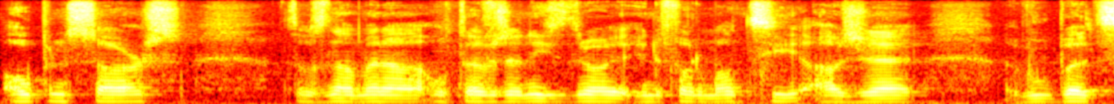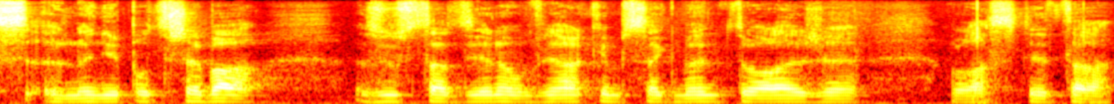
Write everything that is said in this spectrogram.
open source, to znamená otevřený zdroj informací a že vůbec není potřeba zůstat jenom v nějakém segmentu, ale že vlastně ta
